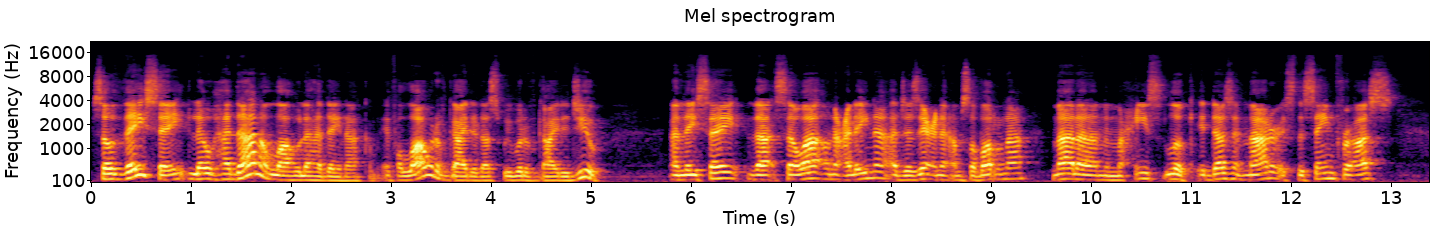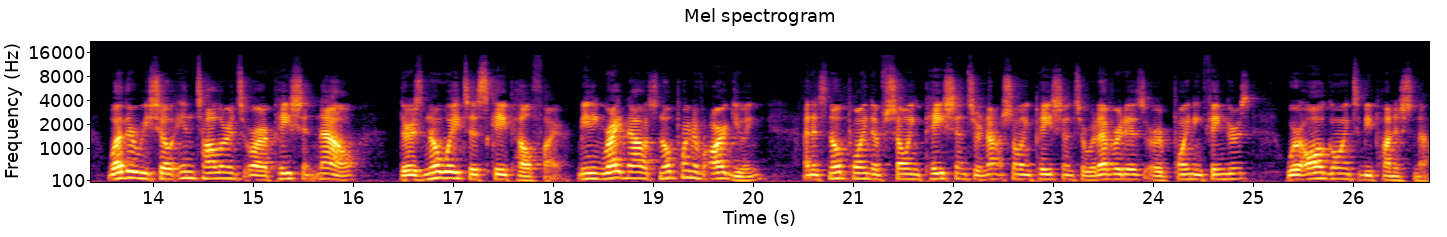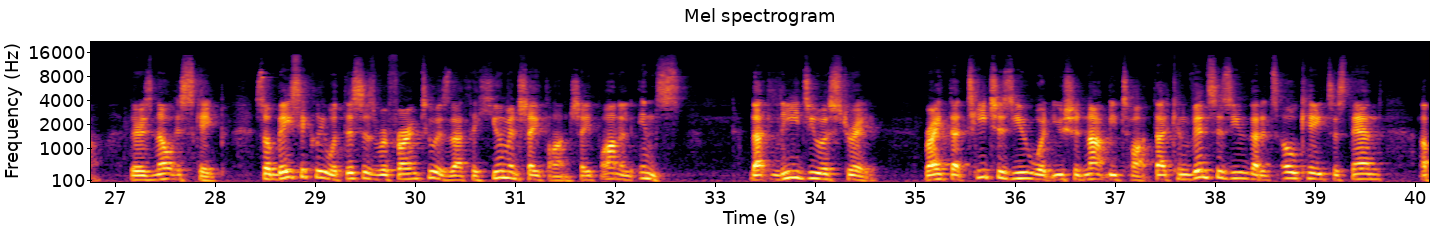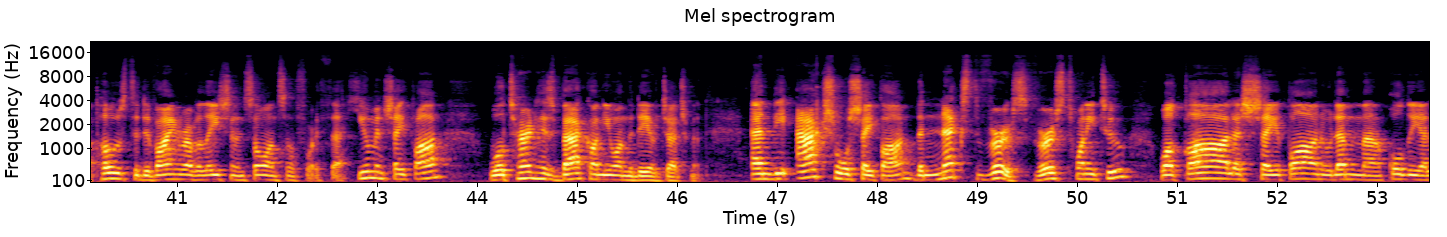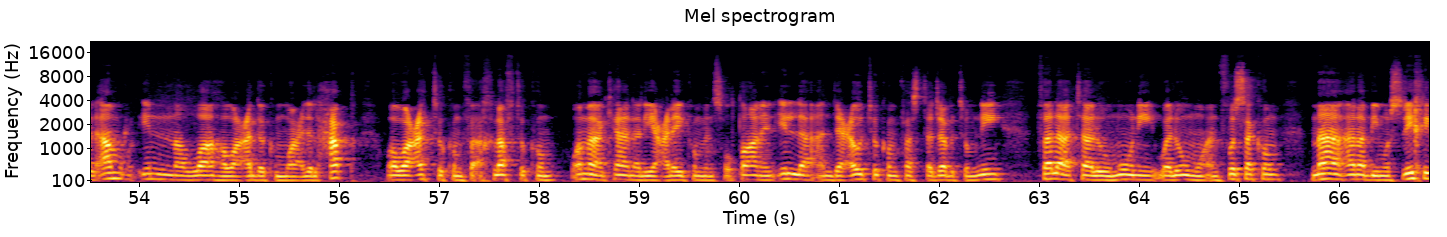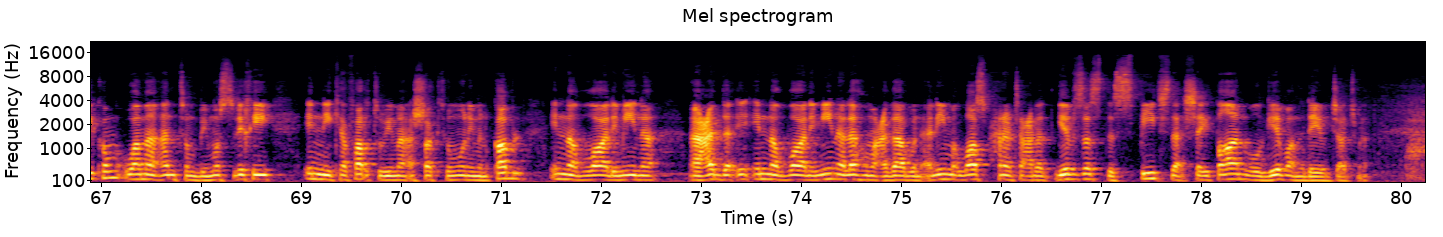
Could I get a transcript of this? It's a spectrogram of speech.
So they say, لَوْ هَدَانَ اللَّهُ لَهَدَيْنَاكُمْ If Allah would have guided us, we would have guided you and they say that sawa'un alayna ajazirna am مَا ma'lana min mahis. Look, it doesn't matter. It's the same for us. Whether we show intolerance or are patient now, there is no way to escape hellfire. Meaning, right now, it's no point of arguing, and it's no point of showing patience or not showing patience or whatever it is, or pointing fingers. We're all going to be punished now. There is no escape. So basically, what this is referring to is that the human shaitan, shaitan al ins, that leads you astray, right? That teaches you what you should not be taught, that convinces you that it's okay to stand opposed to divine revelation and so on and so forth. That human shaitan will turn his back on you on the day of judgment. And the actual shaitan, the next verse, verse 22, وقال الشيطان لما قضي الأمر إن الله وعدكم وعد الحق ووعدتكم فأخلفتكم وما كان لي عليكم من سلطان إلا أن دعوتكم فاستجبتم لي فلا تلوموني ولوموا أنفسكم ما أنا بمصرخكم وما أنتم بمصرخي إني كفرت بما أشركتموني من قبل إن الظالمين أعد إن الظالمين لهم عذاب أليم Allah subhanahu wa ta'ala gives us the speech that shaitan will give on the day of judgment.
